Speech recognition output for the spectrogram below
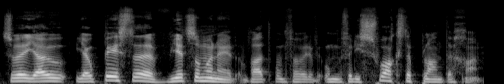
So jou jou peste weet sommer net wat om vir om vir die swakste plante gaan.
